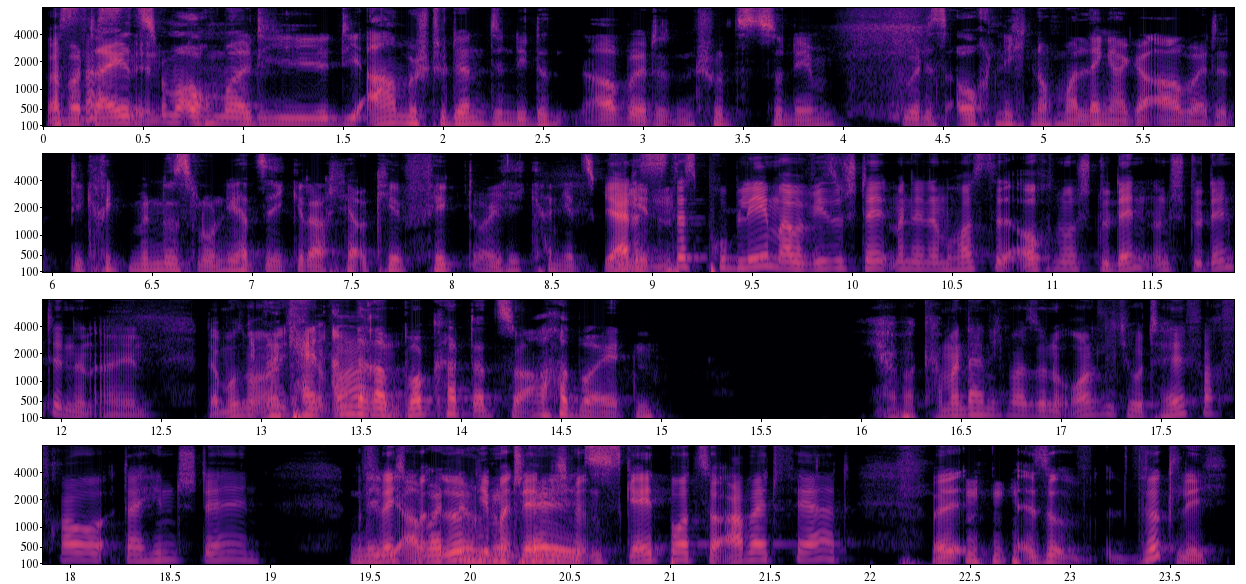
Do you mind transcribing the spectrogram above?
Was Aber da jetzt, denn? um auch mal die, die arme Studentin, die da arbeitet, in Schutz zu nehmen, du hättest auch nicht noch mal länger gearbeitet. Die kriegt Mindestlohn. Die hat sich gedacht, ja, okay, fickt euch, ich kann jetzt Ja, gehen. das ist das Problem, aber wieso stellt man denn im Hostel auch nur Studenten und Studentinnen ein? Da muss man auch Weil nicht kein viel anderer erwarten. Bock hat, da zu arbeiten. Ja, aber kann man da nicht mal so eine ordentliche Hotelfachfrau dahinstellen? Nee, Vielleicht mal irgendjemand, der nicht mit dem. Skateboard zur Arbeit fährt? Weil, also wirklich.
